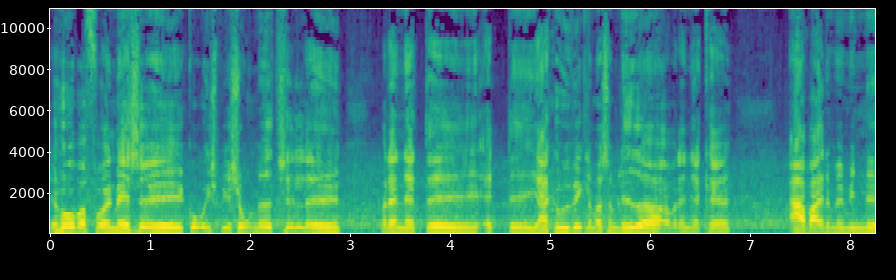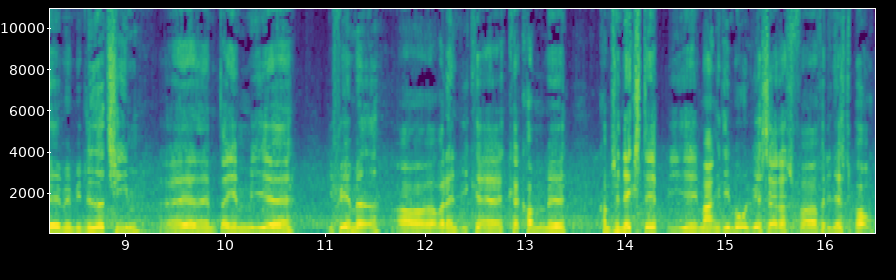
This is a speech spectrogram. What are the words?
Jeg håber at få en masse øh, god inspiration med til, øh, hvordan at, øh, at øh, jeg kan udvikle mig som leder, og hvordan jeg kan arbejde med min, øh, med mit lederteam øh, derhjemme i, øh, i firmaet, og hvordan vi kan, kan komme, øh, komme til next step i øh, mange af de mål, vi har sat os for, for de næste par år.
